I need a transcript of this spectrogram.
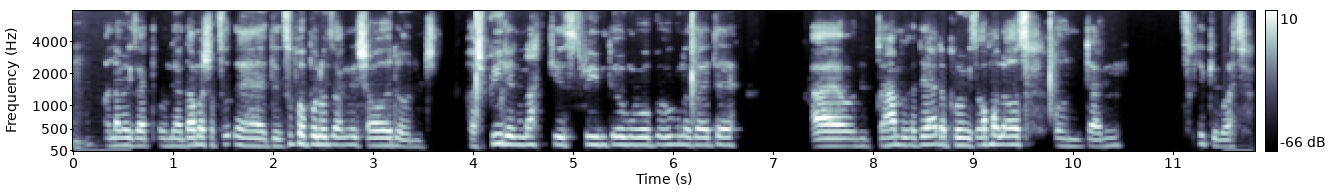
Mhm. Und dann haben wir gesagt, und wir haben damals schon äh, den Super Bowl uns angeschaut und paar Spiele in der Nacht gestreamt irgendwo auf irgendeiner Seite. Äh, und da haben wir gesagt, ja, da probiere ich es auch mal aus. Und dann hat es Klick gemacht.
